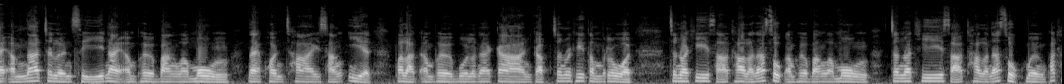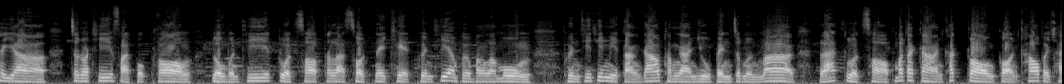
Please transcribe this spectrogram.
ายอำนาจเจริญศรีนายอำเภอบางละมุง นายพรชัยสังเอียดปลัดอำเภอบูรณาการกับเจ้าหน้าที่ตำรวจ เจ้าหน้าที่สาธารณสุขอำเภอบางละมุง เจ้าหน้าที่สาธารณสุขเมืองพัทยา เจ้าหน้าที่ฝ่ายปกครอง ลงพื้นที่ตรวจสอบตลาดสดในเขตพื้นที่อำเภอบางละมุง พื้นที่ที่มีต่างด้าวทำงานอยู่เป็นจำนวนมาก และตรวจสอบมาตรการคัดกรองก่อนเข้าไปใช้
